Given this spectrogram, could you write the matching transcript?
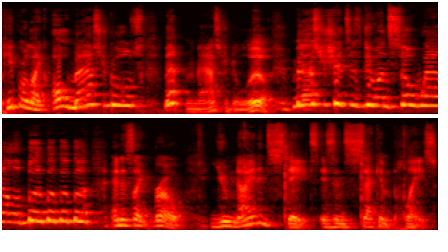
people are like, "Oh, Master Duels, Ma Master Duel, ugh. Master Shits is doing so well." Blah blah blah blah. And it's like, bro, United States is in second place.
